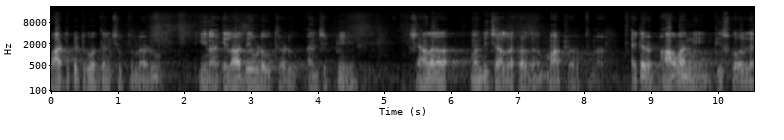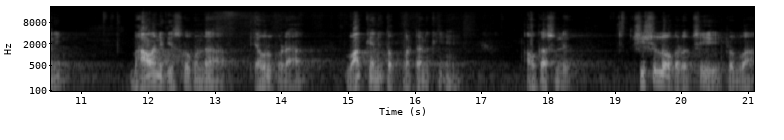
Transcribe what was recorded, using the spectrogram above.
పాటి పెట్టుకోవద్దని చెప్తున్నాడు. ఈయన ఎలా దేవుడు అవుతాడు అని చెప్పి చాలా మంది చాలా రకాలుగా మాట్లాడుతున్నారు. అయితే అక్కడ భావాన్ని తీసుకోవాలి కానీ భావాన్ని తీసుకోకుండా ఎవరు కూడా వాక్యాన్ని తప్పుపట్టడానికి అవకాశం లేదు. శిష్యుల్లో ఒకడు వచ్చి ప్రభువా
